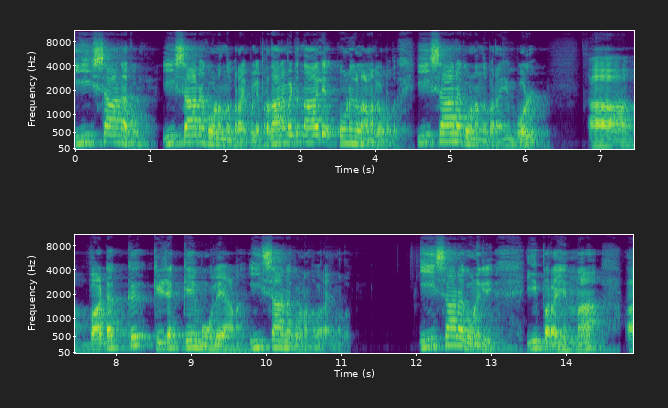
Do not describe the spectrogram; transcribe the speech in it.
ഈശാനകോൺ. ഈശാനകോൺ എന്ന് പറയുമ്പോൾ പ്രധാനമായിട്ടും നാല് കോണുകളാണല്ലോ ഉള്ളത്. ഈശാനകോൺ എന്ന് പറയുമ്പോൾ വടക്ക് കിഴക്കേ മൂലയാണ് ഈശാനകോൺ എന്ന് പറയുന്നത്. ഈശാനകോണിൽ ഈ പറയുന്ന ആ,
